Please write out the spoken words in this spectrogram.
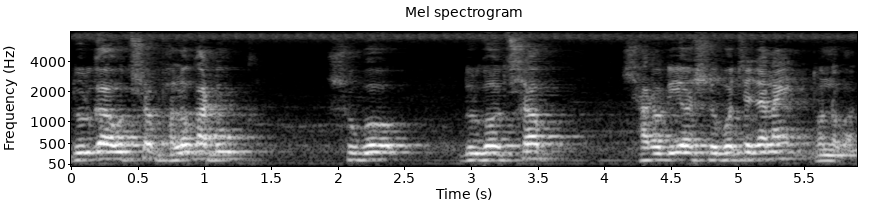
দুর্গা উৎসব ভালো কাটুক শুভ দুর্গা উৎসব শারদীয় শুভেচ্ছা জানাই ধন্যবাদ।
